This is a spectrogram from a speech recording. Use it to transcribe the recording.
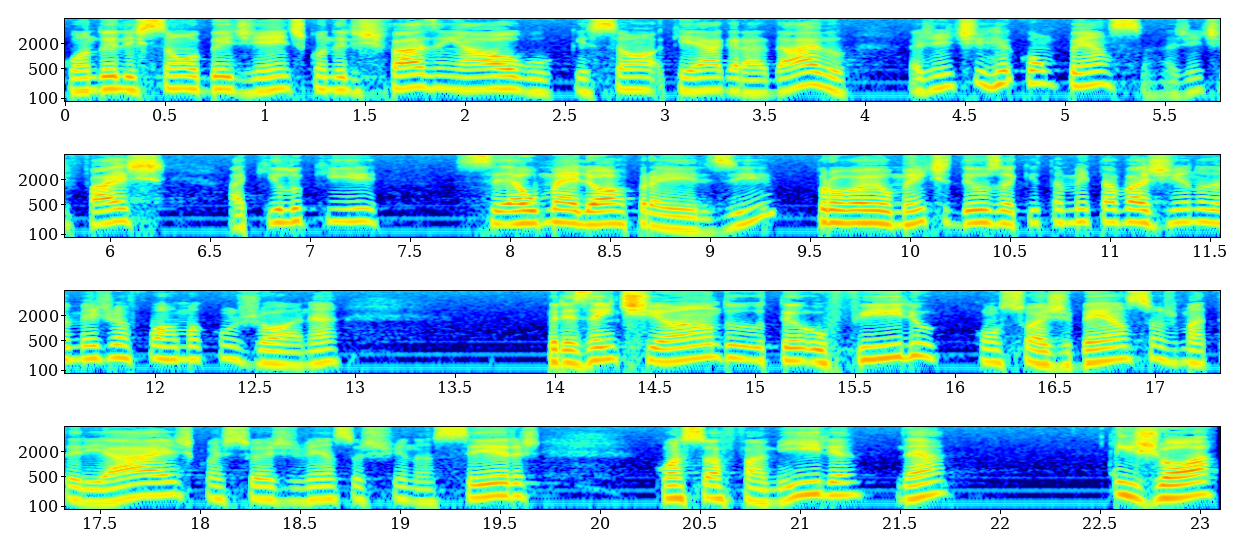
quando eles são obedientes, quando eles fazem algo que, são, que é agradável, a gente recompensa, a gente faz aquilo que é o melhor para eles. E provavelmente Deus aqui também estava agindo da mesma forma com Jó, né? Presenteando o, teu, o filho com suas bênçãos materiais, com as suas bênçãos financeiras, com a sua família, né? E Jó,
